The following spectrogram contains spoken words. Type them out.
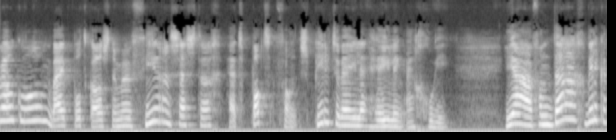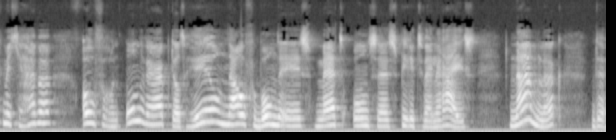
welkom bij podcast nummer 64, het pad van spirituele heling en groei. Ja, vandaag wil ik het met je hebben over een onderwerp dat heel nauw verbonden is met onze spirituele reis, namelijk de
